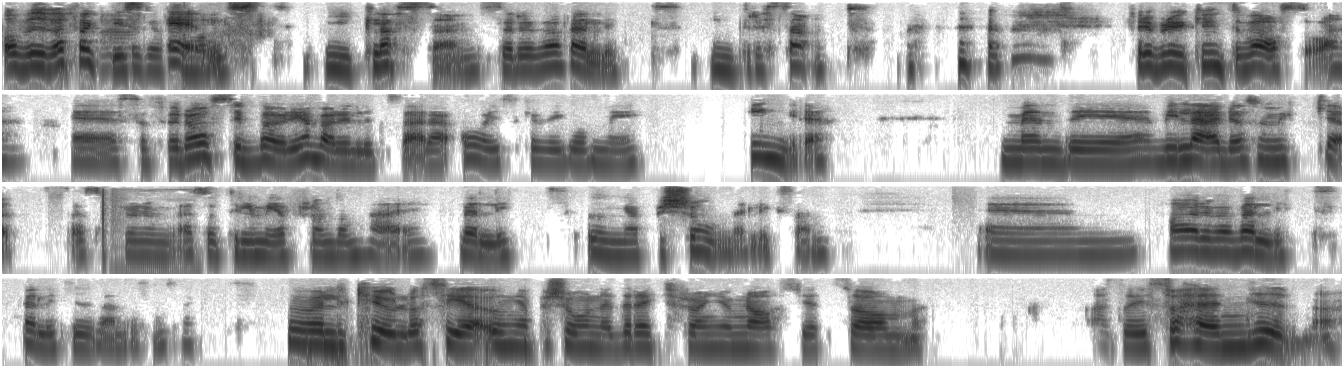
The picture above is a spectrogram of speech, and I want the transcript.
Och vi var faktiskt äldst i klassen, så det var väldigt intressant. för det brukar inte vara så. Eh, så för oss i början var det lite så här, oj, ska vi gå med yngre? Men det, vi lärde oss så mycket, alltså, från, alltså till och med från de här väldigt unga personer. Liksom. Ehm, ja, det var väldigt, väldigt givande som sagt. Det var väldigt kul att se unga personer direkt från gymnasiet som alltså, är så hängivna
